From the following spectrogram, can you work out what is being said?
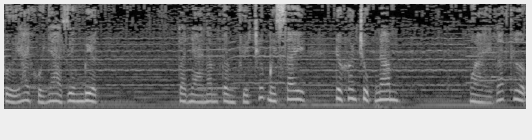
với hai khối nhà riêng biệt. Tòa nhà 5 tầng phía trước mới xây, được hơn chục năm. Ngoài gác thượng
